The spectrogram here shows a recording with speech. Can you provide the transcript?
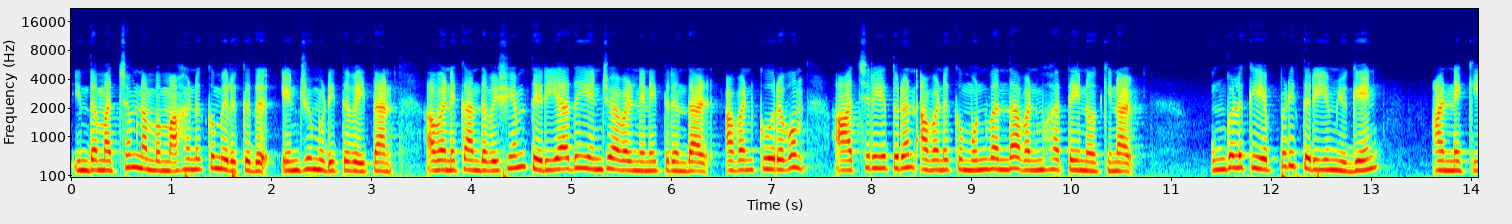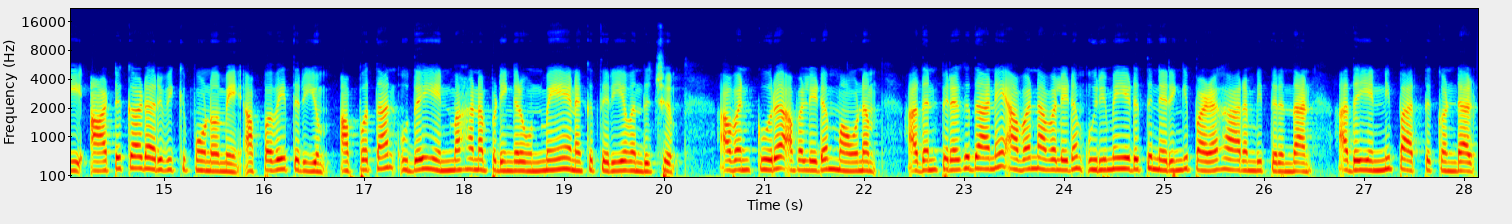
இந்த மச்சம் நம்ம மகனுக்கும் இருக்குது என்று முடித்து வைத்தான். அவனுக்கு அந்த விஷயம் தெரியாது என்று அவள் நினைத்திருந்தாள். அவன் கூறவும் ஆச்சரியத்துடன் அவனுக்கு முன் வந்து அவன் முகத்தை நோக்கினாள். உங்களுக்கு எப்படி தெரியும் யுகேன்? அன்னைக்கு ஆட்டுக்காடு அருவிக்கு போனோமே அப்பவே தெரியும். அப்போதான் உதய் என் மகன் அப்படிங்கிற உண்மையே எனக்கு தெரிய வந்துச்சு. அவன் கூற அவளிடம் மௌனம். அதன் பிறகுதானே அவன் அவளிடம் உரிமை எடுத்து நெருங்கி பழக ஆரம்பித்திருந்தான். அதை எண்ணி பார்த்து கொண்டாள்.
